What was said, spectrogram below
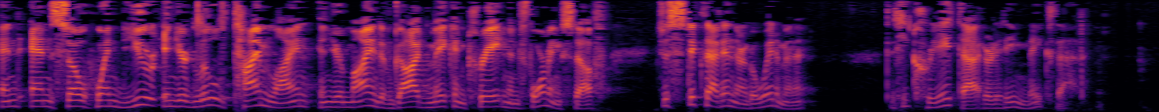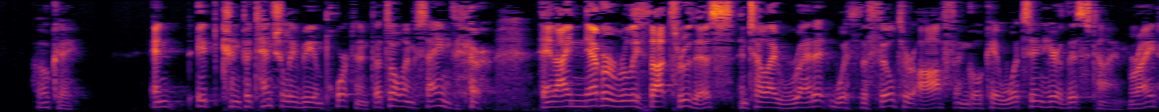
And, and so when you're in your little timeline in your mind of God making, creating, and forming stuff, just stick that in there and go, wait a minute. Did he create that or did he make that? Okay. And it can potentially be important. That's all I'm saying there. And I never really thought through this until I read it with the filter off and go, okay, what's in here this time, right?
